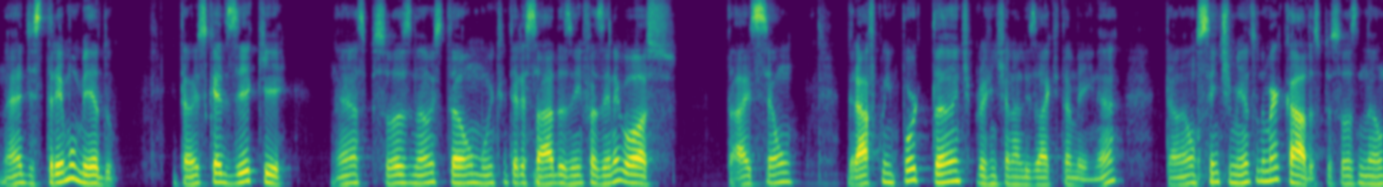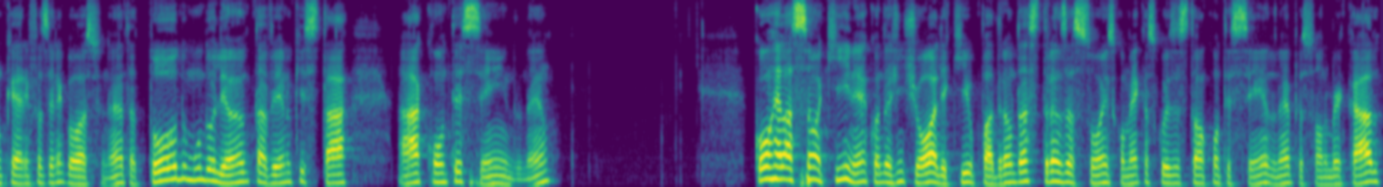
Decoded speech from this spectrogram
né, de extremo medo. Então isso quer dizer que né, as pessoas não estão muito interessadas em fazer negócio. Tá? Esse é um gráfico importante para a gente analisar aqui também, né? Então é um sentimento do mercado, as pessoas não querem fazer negócio, né? Tá todo mundo olhando, tá vendo o que está acontecendo, né? Com relação aqui, né, quando a gente olha aqui o padrão das transações, como é que as coisas estão acontecendo, né, pessoal, no mercado,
